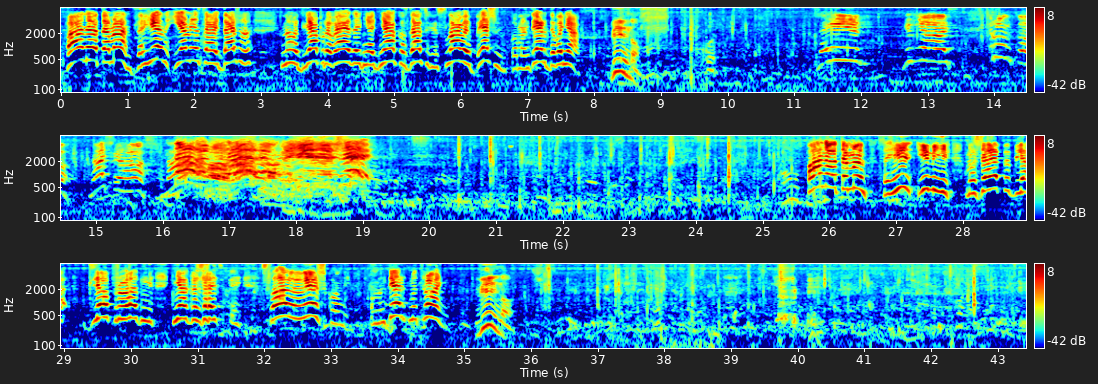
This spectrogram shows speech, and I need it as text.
Пане отаман, загін імені Сагайдачного для проведення Дня козацької слави вишив командир Дивоняк. Вільно! Загін, рівняйсь, струнко, наше гасло. На моралі України жить! Пане загін імені Мазепи для, для проведення Дня козацької слави вишколений. Командир Дмитронік. Вільно!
